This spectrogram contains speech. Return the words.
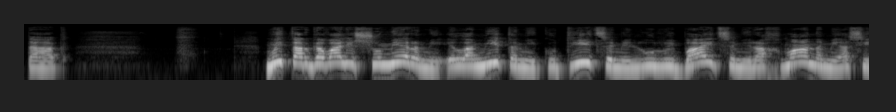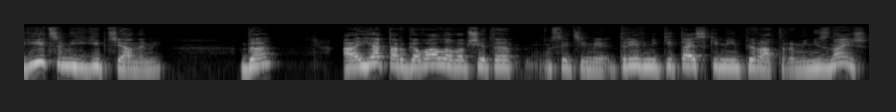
Так. Мы торговали шумерами, эламитами, кутийцами, лулуйбайцами, рахманами, ассирийцами, египтянами. Да? А я торговала вообще-то с этими древнекитайскими императорами, не знаешь?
